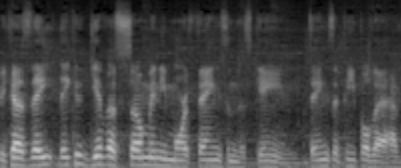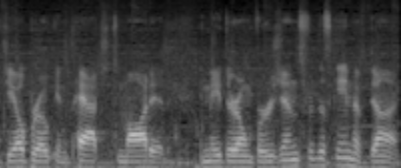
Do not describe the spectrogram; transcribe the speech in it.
because they they could give us so many more things in this game, things that people that have jailbroken, patched, modded, and made their own versions for this game have done.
